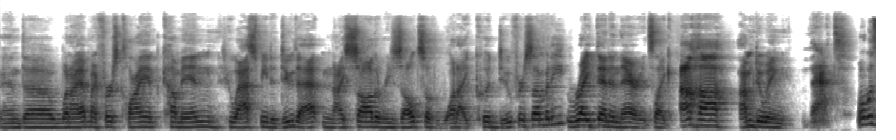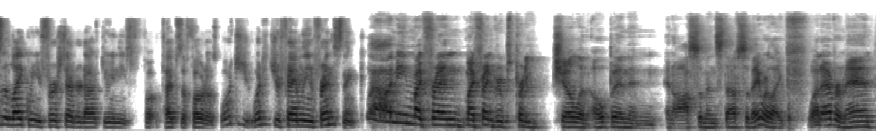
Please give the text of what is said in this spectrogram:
And uh, when I had my first client come in who asked me to do that, and I saw the results of what I could do for somebody, right then and there, it's like, aha, I'm doing that. What was it like when you first started out doing these fo- types of photos? What did you What did your family and friends think? Well, I mean, my friend my friend group's pretty chill and open and and awesome and stuff. So they were like, whatever, man.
